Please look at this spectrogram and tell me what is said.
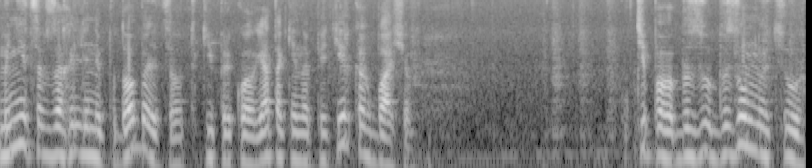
мені це взагалі не подобається. От такий прикол. Я так і на п'ятірках бачив. Типа безу, безумно цю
